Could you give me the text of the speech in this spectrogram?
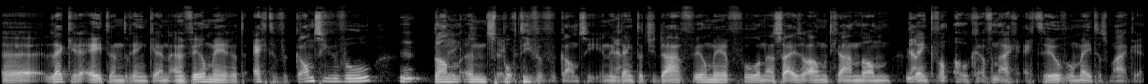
uh, lekkere eten en drinken. En, en veel meer het echte vakantiegevoel hm, dan een sportieve vakantie. En ik denk dat je daar veel meer voor naar al moet gaan dan denken van... oh, ik ga vandaag echt heel veel meters maken.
